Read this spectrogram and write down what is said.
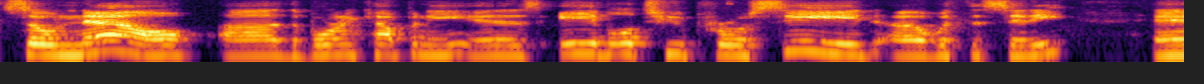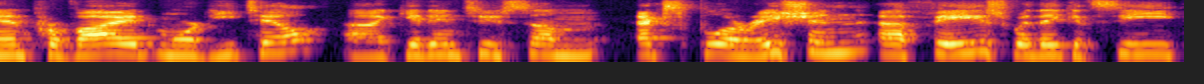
So now uh, the Boring Company is able to proceed uh, with the city and provide more detail, uh, get into some exploration uh, phase where they could see,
